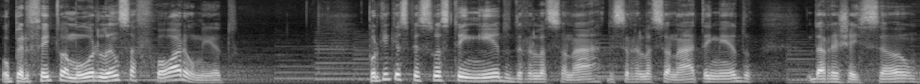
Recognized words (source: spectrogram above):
o perfeito amor lança fora o medo. Por que, que as pessoas têm medo de relacionar, de se relacionar, têm medo da rejeição,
